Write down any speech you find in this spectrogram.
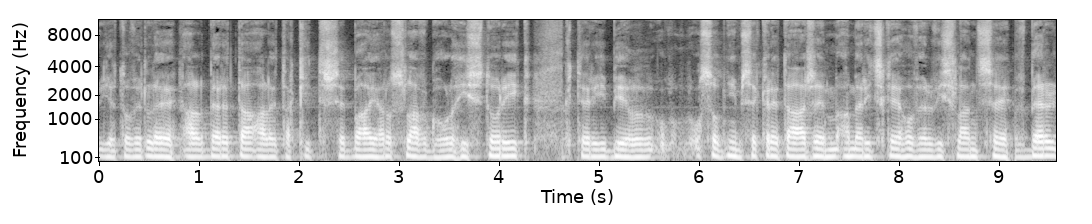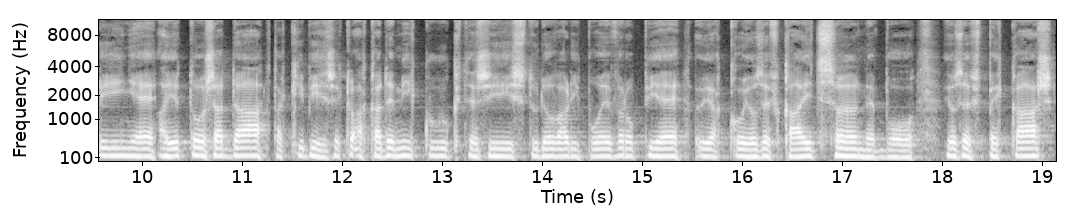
Je to vedle Alberta, ale taky třeba Jaroslav Gol, historik, který byl osobním sekretářem amerického velvyslance v Berlíně a je to řada, taky bych řekl, akademiků, kteří studovali po Evropě, jako Josef Kajcel nebo Josef Pekář,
